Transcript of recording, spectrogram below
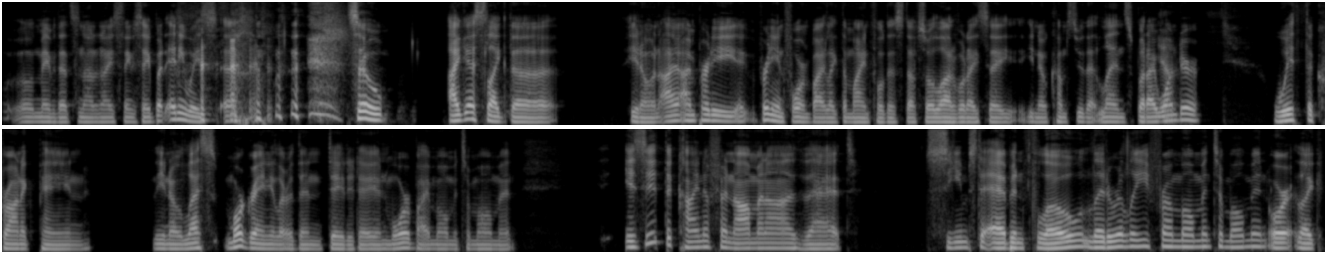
well, maybe that's not a nice thing to say. But anyways, uh, so I guess like the you know, and I, I'm pretty pretty informed by like the mindfulness stuff. So a lot of what I say, you know, comes through that lens. But I yeah. wonder with the chronic pain, you know, less more granular than day to day and more by moment to moment. Is it the kind of phenomena that seems to ebb and flow literally from moment to moment? Or like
